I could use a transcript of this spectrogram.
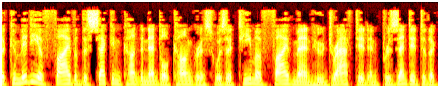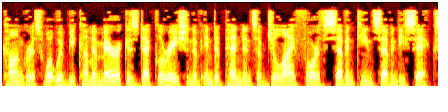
The Committee of Five of the Second Continental Congress was a team of five men who drafted and presented to the Congress what would become America's Declaration of Independence of July 4, 1776.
